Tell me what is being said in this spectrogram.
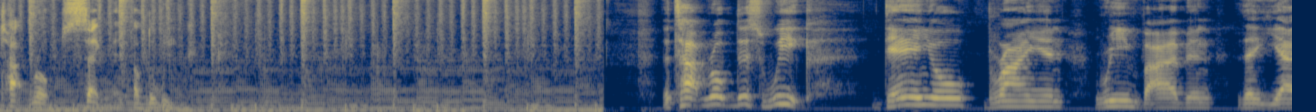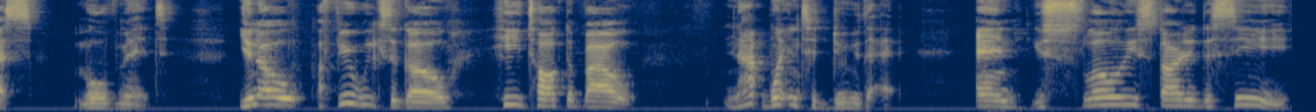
Top Rope segment of the week. The top rope this week Daniel Bryan reviving the Yes movement. You know, a few weeks ago, he talked about not wanting to do that. And you slowly started to see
